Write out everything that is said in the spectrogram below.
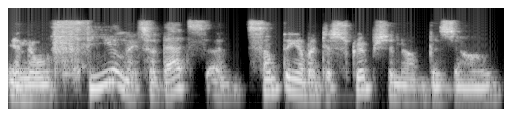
And the feeling, so that's a, something of a description of the zone,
